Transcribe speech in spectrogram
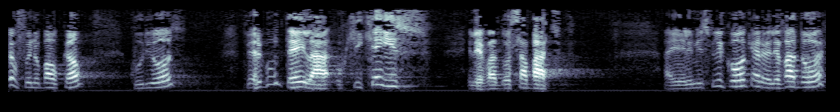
Eu fui no balcão, curioso, perguntei lá, o que, que é isso? Elevador sabático. Aí ele me explicou que era o elevador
